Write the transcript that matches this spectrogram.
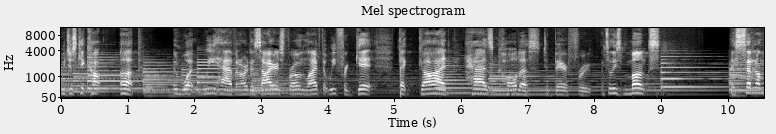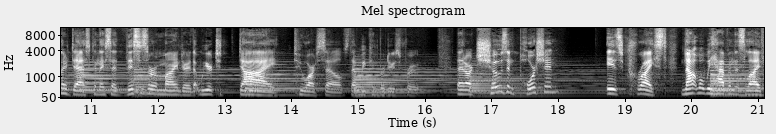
we just get caught up and what we have and our desires for our own life that we forget that God has called us to bear fruit. And so these monks, they set it on their desk and they said, This is a reminder that we are to die to ourselves that we can produce fruit. That our chosen portion is Christ, not what we have in this life.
